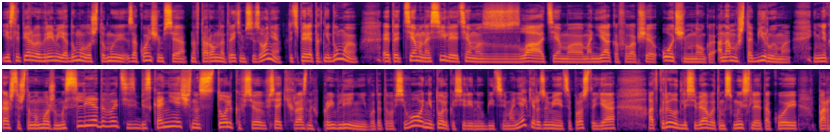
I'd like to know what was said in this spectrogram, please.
если первое время я думала, что мы закончимся на втором, на третьем сезоне, то теперь я так не думаю. Это тема насилия, тема зла, тема маньяков и вообще очень много. Она масштабируема. И мне кажется, что мы можем исследовать бесконечно столько все, всяких разных проявлений вот этого всего, не только серийные убийцы и маньяки, разумеется, просто я открыла для себя в этом смысле такой портал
